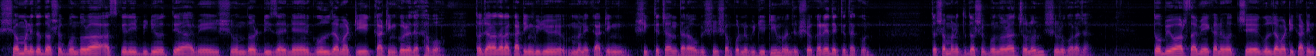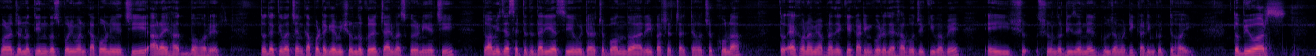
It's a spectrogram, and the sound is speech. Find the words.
সম্মানিত দর্শক বন্ধুরা, আজকের এই ভিডিওতে আমি সুন্দর ডিজাইনের গোল জামাটি কাটিং করে দেখাবো। তো যারা যারা কাটিং ভিডিও মানে কাটিং শিখতে চান, তারা অবশ্যই সম্পূর্ণ ভিডিওটি মনোযোগ সহকারে দেখতে থাকুন। তো সম্মানিত দর্শক বন্ধুরা, চলুন শুরু করা যাক। তো ভিওয়ার্স আমি এখানে হচ্ছে গোলজামাটি কাটিং করার জন্য তিন গজ পরিমাণ কাপড় নিয়েছি, আড়াই হাত বহরের। তো দেখতে পাচ্ছেন, কাপড়টাকে আমি সুন্দর করে চার বাস করে নিয়েছি। তো আমি যে সাইডটাতে দাঁড়িয়ে আছি, ওইটা হচ্ছে বন্ধ আর এই পাশের সাইডটা হচ্ছে খোলা। তো এখন আমি আপনাদেরকে কাটিং করে দেখাবো যে কীভাবে এই সুন্দর ডিজাইনের গুলজামাটি কাটিং করতে হয়। তো ভিওয়ার্স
